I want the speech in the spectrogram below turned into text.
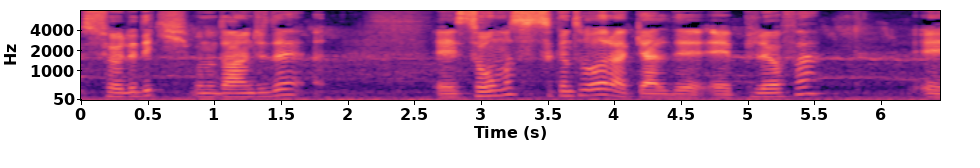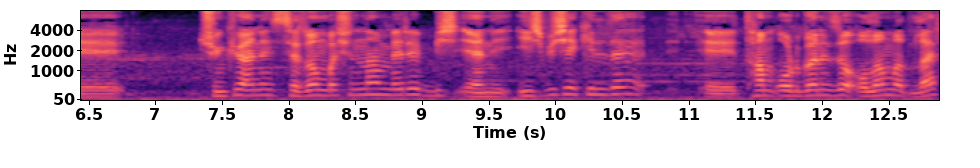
söyledik bunu daha önce de e, savunması sıkıntılı olarak geldi e, playoff'a. E, çünkü hani sezon başından beri bir, yani hiçbir şekilde e, tam organize olamadılar.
